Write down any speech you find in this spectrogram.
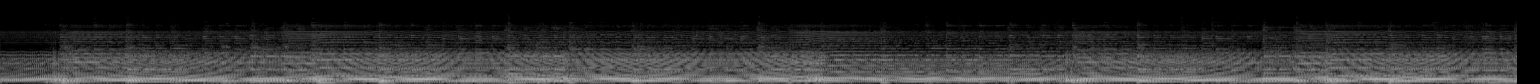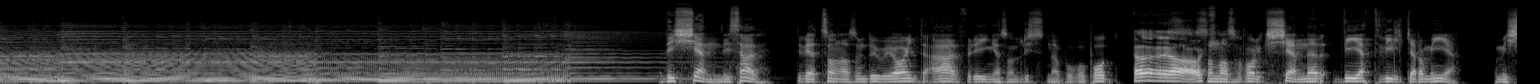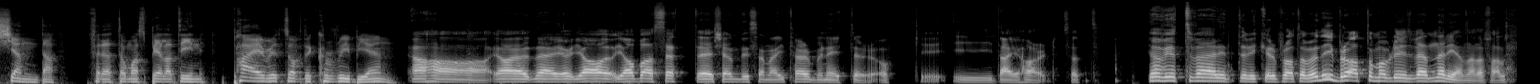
Är kändisar. Du vet sådana som du och jag inte är för det är inga som lyssnar på vår podd. Ja, ja, okej. Sådana som folk känner, vet vilka de är. De är kända för att de har spelat in Pirates of the Caribbean. Jaha, ja, nej, jag, jag, har bara sett eh, kändisarna i Terminator och i, i Die Hard. Så att jag vet tyvärr inte vilka du pratar om. Men det är bra att de har blivit vänner igen i alla fall.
